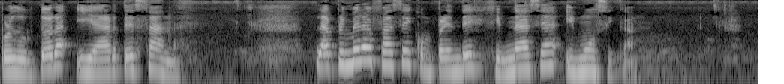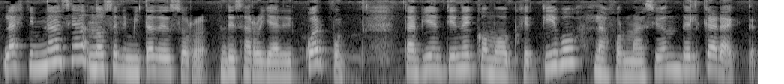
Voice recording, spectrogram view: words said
productora y artesana. La primera fase comprende gimnasia y música. La gimnasia no se limita a desarrollar el cuerpo, también tiene como objetivo la formación del carácter.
